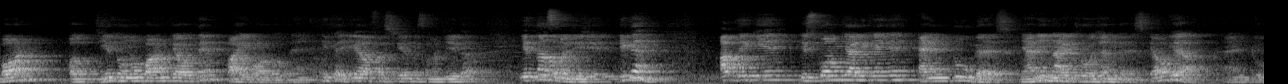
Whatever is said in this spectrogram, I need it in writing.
बॉन्ड और ये दोनों बॉन्ड क्या होते हैं? पाई बॉन्ड होते हैं। ठीक है? ये आप फ़र्स्ट ईयर में समझिएगा। इतना समझ लीजिए। ठीक है? अब देखिए, इसको हम क्या लिखेंगे? N2 गैस, यानी नाइट्रोजन गैस। क्या हो गया? N2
